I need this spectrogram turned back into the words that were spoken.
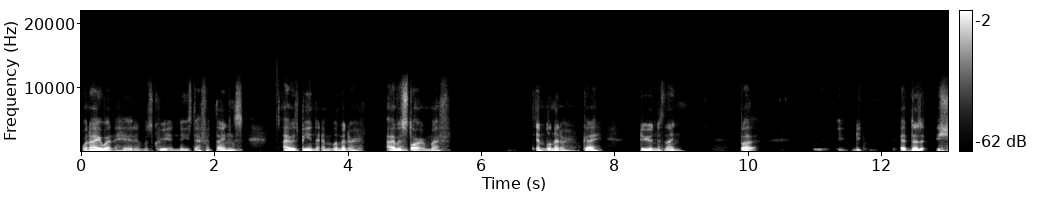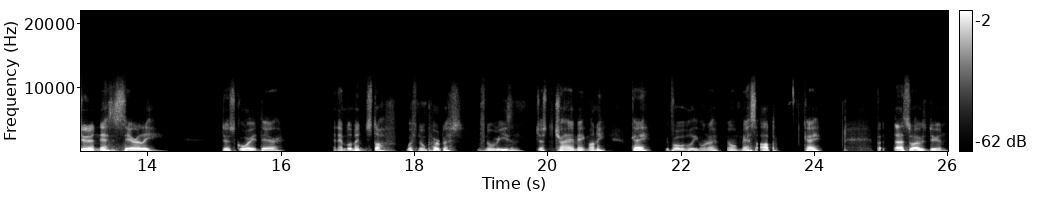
when I went ahead and was creating these different things, I was being the implementer. I was starting with implementer, okay, doing the thing, but it doesn't You shouldn't necessarily just go out there and implement stuff with no purpose, with no reason, just to try and make money. Okay, you're probably gonna you know mess up. Okay, but that's what I was doing.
